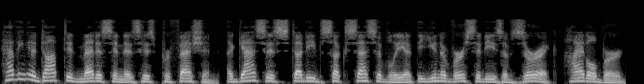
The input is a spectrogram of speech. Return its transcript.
Having adopted medicine as his profession, Agassiz studied successively at the universities of Zurich, Heidelberg,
